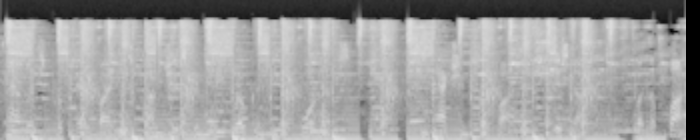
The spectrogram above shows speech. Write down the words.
Tablets prepared by these punches can be broken into formats. Compaction profile is nothing but the plot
